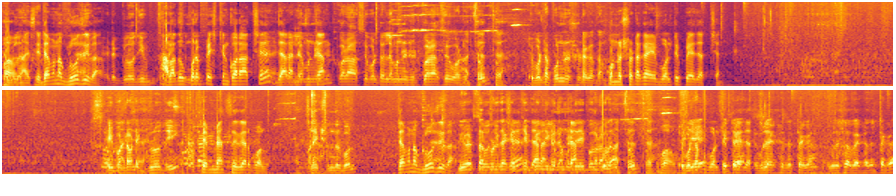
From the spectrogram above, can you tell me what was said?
নাইস এটা মানে গ্লোজি বা এটা গ্লোজি আলাদা উপরে পেস্টিং করা আছে যারা নিতে চান। করা আছে বলটা লেমনেটেড করা আছে আচ্ছা আচ্ছা। এই বলটা টাকা দাম। পনেরোশো টাকা এই বলটি পেয়ে যাচ্ছেন। এই বলটা অনেক গ্লোজি চ্যাম্পিয়ন্স লিগের বল। অনেক সুন্দর বল। এটা মানে গ্লোজি বা? ভিউয়ার্স তারপরে দেখেন চ্যাম্পিয়ন লিগের নিতে এই বলগুলো। ওয়াও এই যে বলটি এটা- পেয়ে যাচ্ছে এগুলো এক হাজার টাকা এগুলো সব এক হাজার টাকা।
